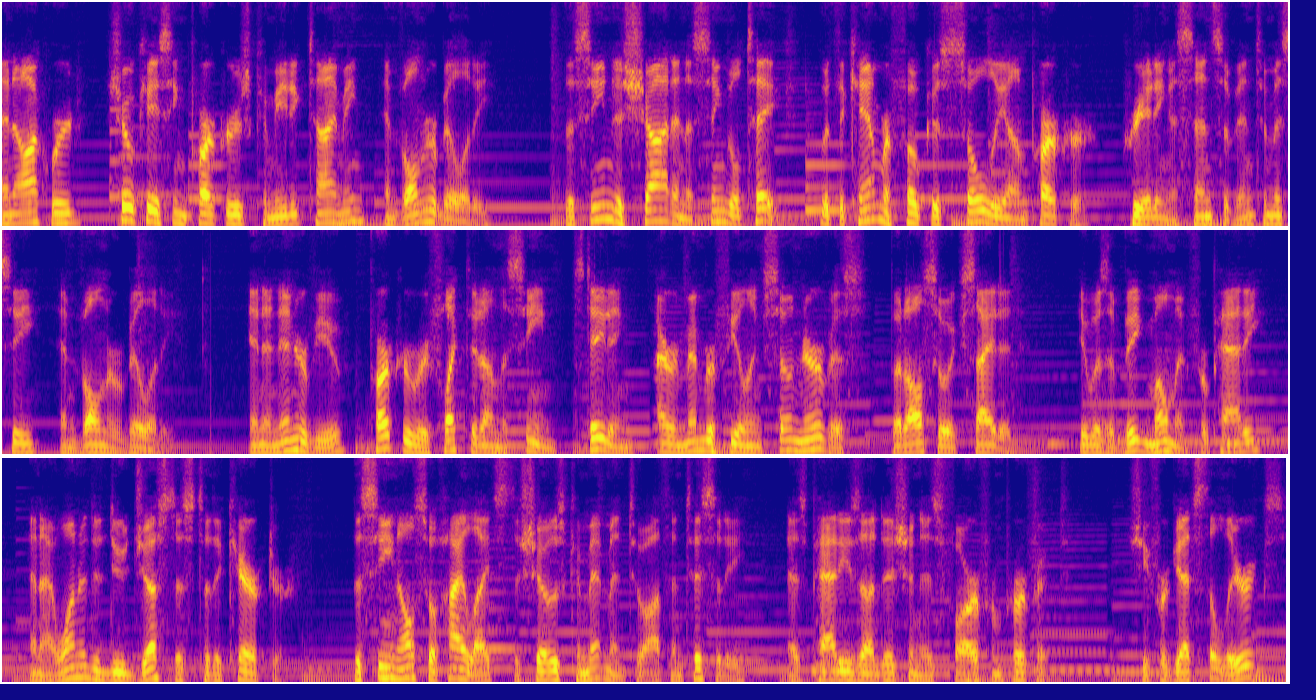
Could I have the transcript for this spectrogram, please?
and awkward, showcasing Parker's comedic timing and vulnerability. The scene is shot in a single take, with the camera focused solely on Parker, creating a sense of intimacy and vulnerability. In an interview, Parker reflected on the scene, stating, I remember feeling so nervous, but also excited. It was a big moment for Patty, and I wanted to do justice to the character. The scene also highlights the show's commitment to authenticity as Patty's audition is far from perfect. She forgets the lyrics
